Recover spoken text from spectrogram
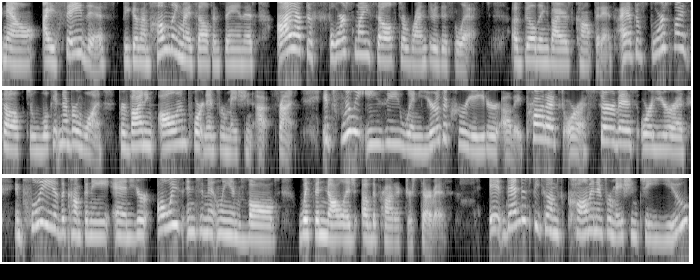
Now, I say this because I'm humbling myself and saying this. I have to force myself to run through this list of building buyers' confidence. I have to force myself to look at number one, providing all important information up front. It's really easy when you're the creator of a product or a service or you're an employee of the company and you're always intimately involved with the knowledge of the product or service it then just becomes common information to you,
